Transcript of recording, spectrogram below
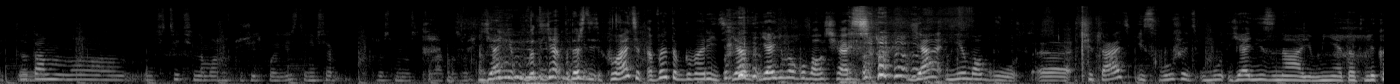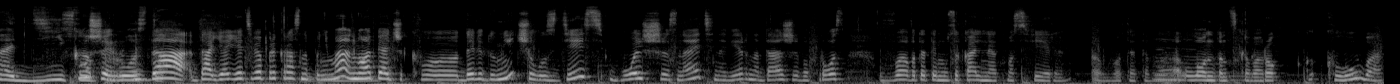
Это... Ну там э, действительно можно включить плейлист, они все плюс-минус одинаково звучат. Я не, вот я, подожди, хватит об этом говорить. Я, я не могу молчать. Я не могу э, читать и слушать. Я не знаю, меня это отвлекает дико Слушай, просто. Да, да, я, я тебя прекрасно понимаю, но опять же к э, Дэвиду Митчеллу здесь больше, знаете, наверное, даже вопрос в вот этой музыкальной атмосфере э, вот этого mm-hmm. лондонского рок-клуба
